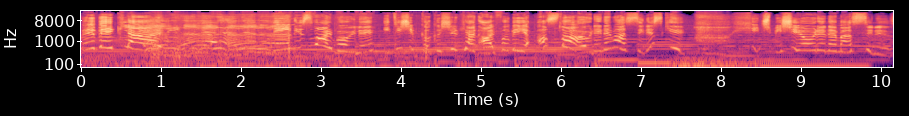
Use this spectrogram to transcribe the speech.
bebekler! Neyiniz var böyle? İtişip kakışırken alfabeyi asla öğrenemezsiniz ki. Hiçbir şey öğrenemezsiniz.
